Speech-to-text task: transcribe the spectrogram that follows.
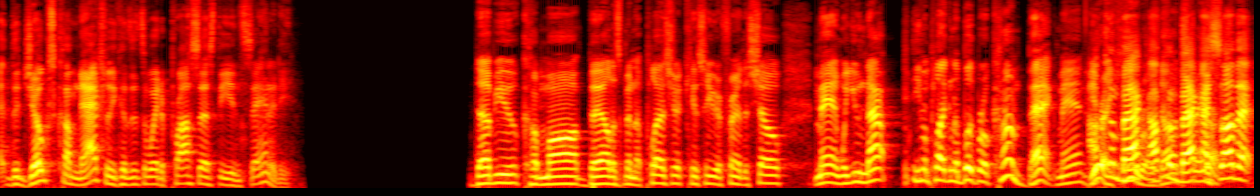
I- the jokes come naturally because it's a way to process the insanity. W. Kamau Bell, it's been a pleasure. Kiss you, a friend of the show. Man, when you not even plugging the book, bro, come back, man. You're I'll come a back. hero, I'll dog, come back. I up. saw that.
